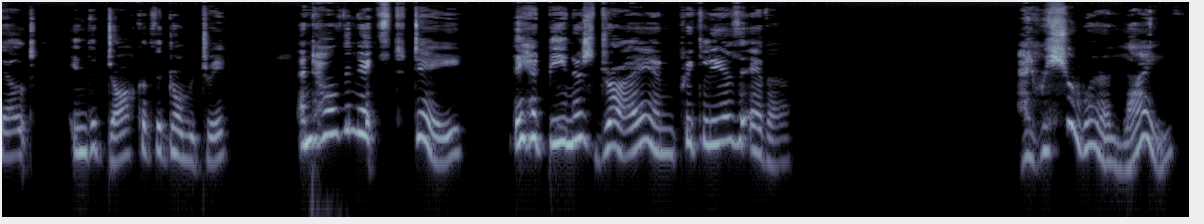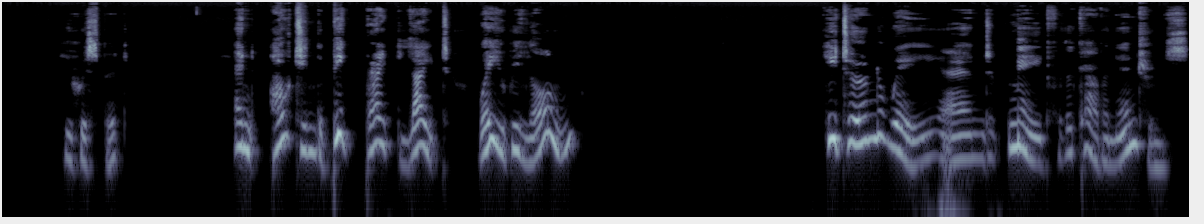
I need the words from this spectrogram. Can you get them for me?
felt in the dark of the dormitory, and how the next day they had been as dry and prickly as ever. I wish you were alive, he whispered, and out in the big bright light where you belong. He turned away and made for the cavern entrance.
